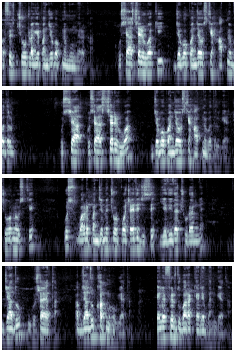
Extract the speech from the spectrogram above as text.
और फिर चोट लगे पंजे को अपने मुँह में रखा। उससे आश्चर्य हुआ कि जब वो पंजा उसके हाथ में बदल, उससे, उसे आश्चर्य हुआ जब वो पंजा उसके हाथ में बदल गया। चोर ने उसके, उस वाले पंजे में चोट पहुंचाई थी जिससे यदीदा चुड़ैल ने जादू घुसाया था। अब जादू खत्म हो गया था। कैलेब फिर दोबारा कैलेब बन गया था।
